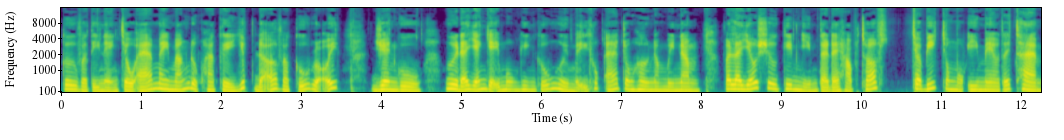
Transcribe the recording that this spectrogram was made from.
cư và tị nạn châu Á may mắn được Hoa Kỳ giúp đỡ và cứu rỗi. Jen Gu, người đã giảng dạy môn nghiên cứu người Mỹ gốc Á trong hơn 50 năm và là giáo sư kiêm nhiệm tại Đại học Tufts, cho biết trong một email tới Time,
